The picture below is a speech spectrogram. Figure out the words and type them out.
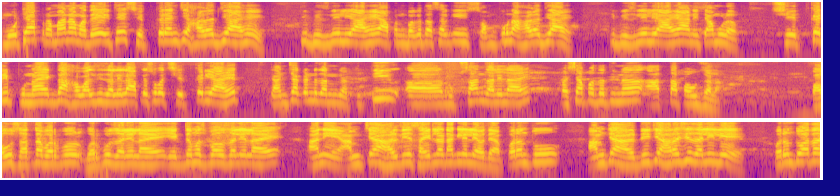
मोठ्या प्रमाणामध्ये इथे शेतकऱ्यांची हळद जी आहे ती भिजलेली आहे. आपण बघत असाल की ही संपूर्ण हळद जी आहे ती भिजलेली आहे आणि त्यामुळं शेतकरी पुन्हा एकदा हवालदी झालेला आपल्यासोबत शेतकरी आहेत त्यांच्याकडनं जाणून घ्या. किती नुकसान झालेलं आहे कशा पद्धतीनं आता पाऊस झाला? पाऊस आता भरपूर भरपूर झालेला आहे. एकदमच पाऊस झालेला आहे. आणि आमच्या हळदी साईडला टाकलेल्या होत्या. परंतु आमच्या हळदीची हराशी झालेली आहे. परंतु आता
